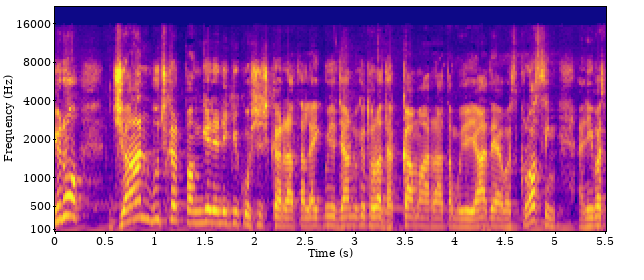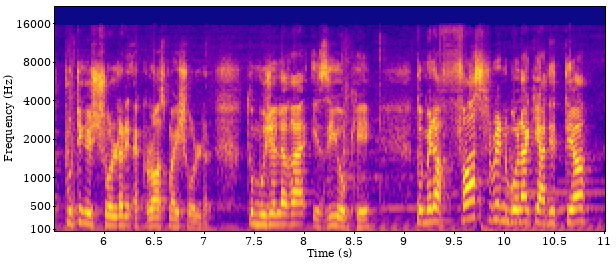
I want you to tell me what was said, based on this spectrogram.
यू नो जान कर पंगे लेने की कोशिश कर रहा था। लाइक like, मुझे जान के थोड़ा धक्का मार रहा था मुझे याद है I was crossing and he was putting shoulder across my shoulder तो मुझे लगा इज़ ओके तो मेरा फ़र्स्ट फ्रेंड बोला कि आदित्य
